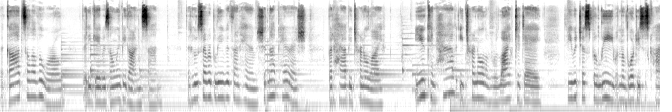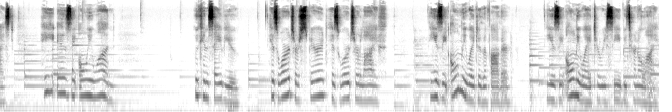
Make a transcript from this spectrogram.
that God so loved the world that He gave His only begotten Son, that whosoever believeth on Him should not perish, but have eternal life. You can have eternal life today if you would just believe in the Lord Jesus Christ. He is the only one who can save you. His words are spirit, His words are life. He is the only way to the Father. He is the only way to receive eternal life.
